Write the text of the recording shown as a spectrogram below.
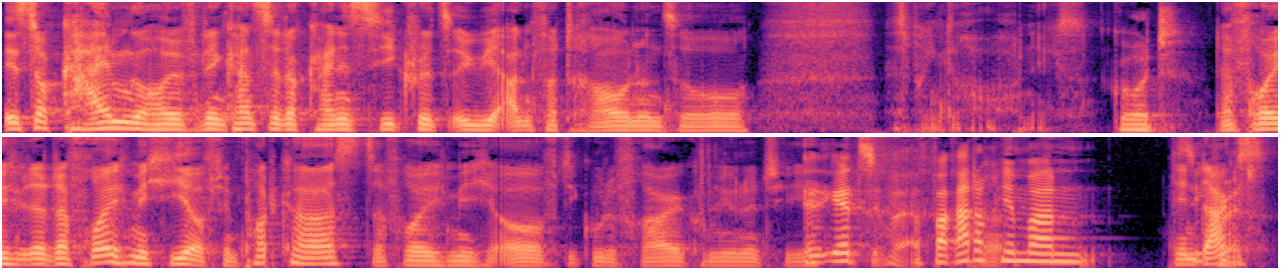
Ist doch keinem geholfen, den kannst du doch keine Secrets irgendwie anvertrauen und so. Das bringt doch auch nichts. Gut. Da freue ich, da, da freue ich mich hier auf den Podcast, da freue ich mich auf die gute Frage-Community. Jetzt verrat doch hier mal ein Den Secret. DAX.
